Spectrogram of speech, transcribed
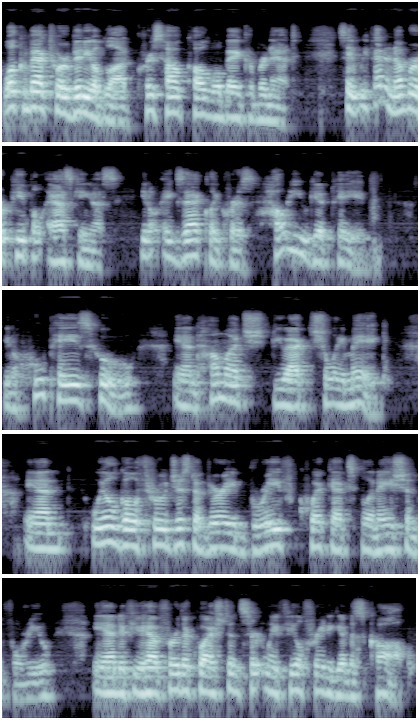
Welcome back to our video blog, Chris Hauck Coldwell Banker Burnet. Say, we've had a number of people asking us, you know, exactly, Chris, how do you get paid? You know, who pays who and how much do you actually make? And we'll go through just a very brief, quick explanation for you. And if you have further questions, certainly feel free to give us a call.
